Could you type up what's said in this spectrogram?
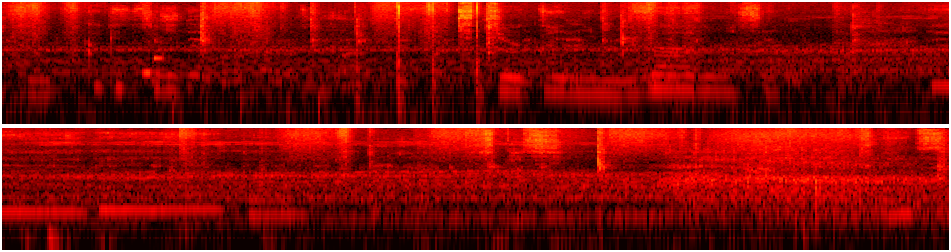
そ1ヶ月後地中海に水はありません。えーしかし戦争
